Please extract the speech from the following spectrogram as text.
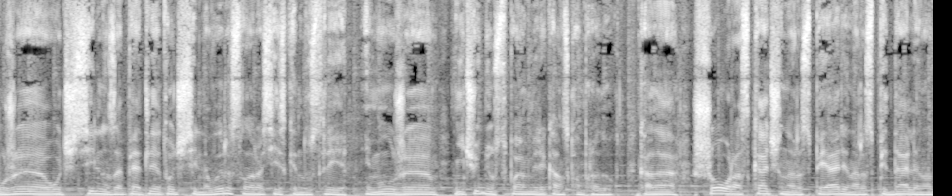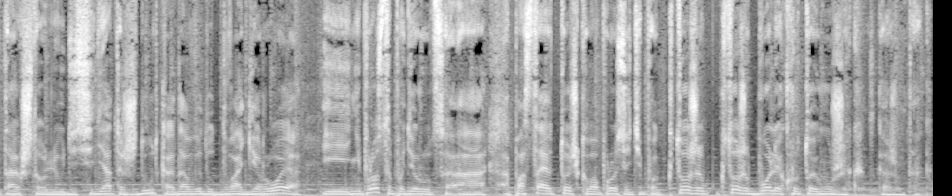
уже очень сильно за пять лет очень сильно выросла российская индустрия. И мы уже ничуть не уступаем американскому продукту. Когда шоу раскачано, распиарено, распедалено так, что люди сидят и ждут, когда выйдут два героя и не просто подерутся, а, а поставят точку в вопросе, типа, кто же, кто же более крутой мужик, скажем так.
